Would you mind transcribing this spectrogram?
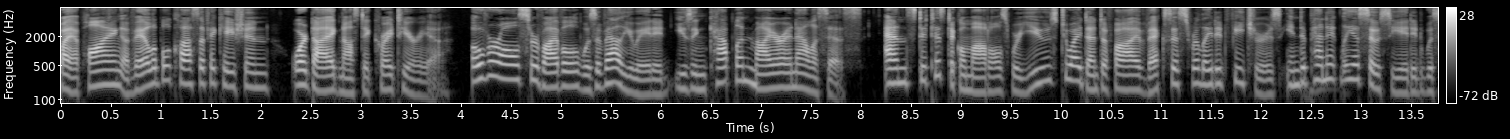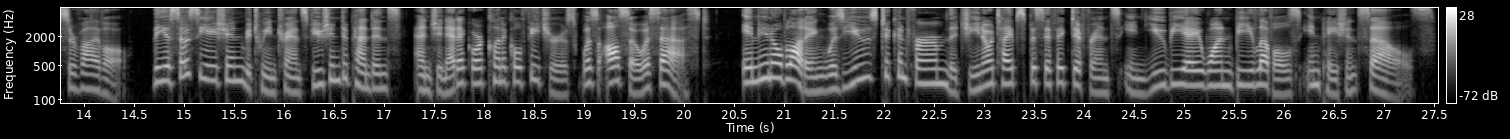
by applying available classification or diagnostic criteria. Overall survival was evaluated using Kaplan Meier analysis, and statistical models were used to identify VEXAS related features independently associated with survival. The association between transfusion dependence and genetic or clinical features was also assessed. Immunoblotting was used to confirm the genotype specific difference in UBA1B levels in patient cells.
